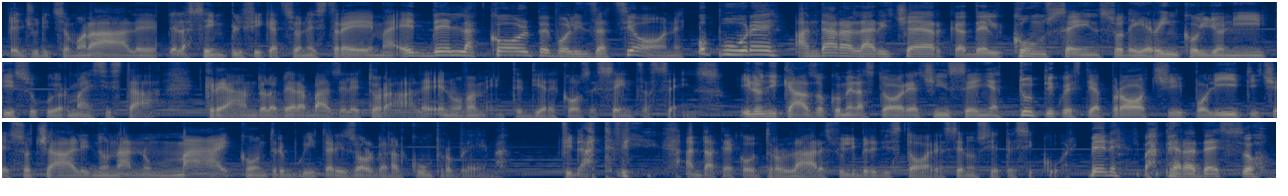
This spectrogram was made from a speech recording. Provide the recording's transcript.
del giudizio morale, della semplificazione estrema e della colpevolizzazione, oppure andare alla ricerca del consenso dei rincoglioniti su cui ormai si sta creando la vera base elettorale e nuovamente dire cose senza senso. In ogni caso, come la storia ci insegna, tutti questi approcci politici e sociali non hanno mai contribuito a risolvere alcun problema fidatevi, andate a controllare sui libri di storia se non siete sicuri. Bene, ma per adesso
